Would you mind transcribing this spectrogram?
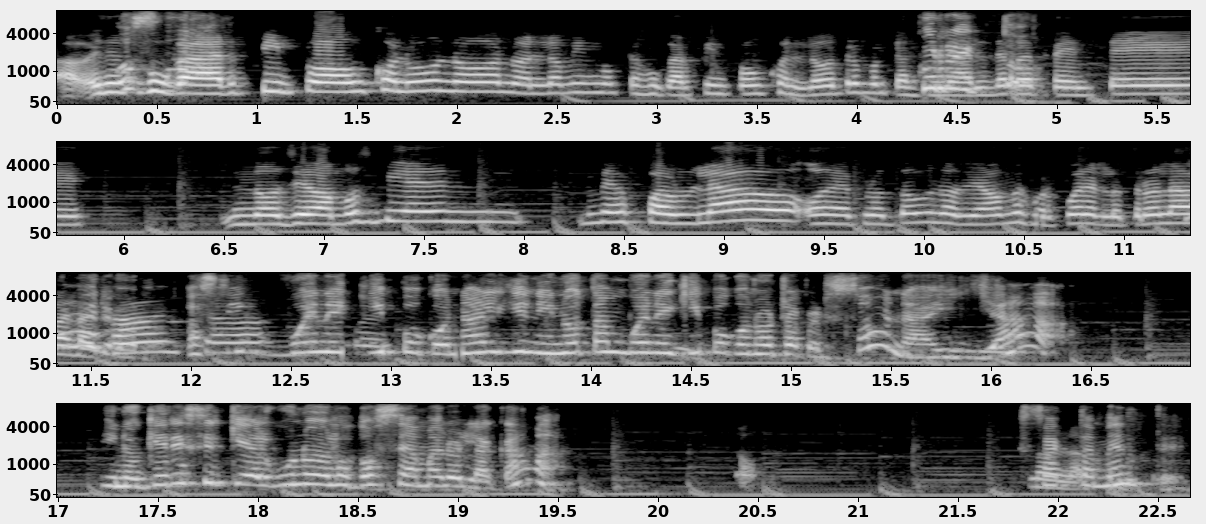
a veces jugar ping-pong con uno no es lo mismo que jugar ping-pong con el otro, porque al final de repente nos llevamos bien para un lado o de pronto nos llevamos mejor por el otro lado de la cancha. Así, buen pues equipo con alguien y no tan buen equipo con otra persona y ya. Y no quiere decir que alguno de los dos sea malo en la cama. No. Exactamente.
